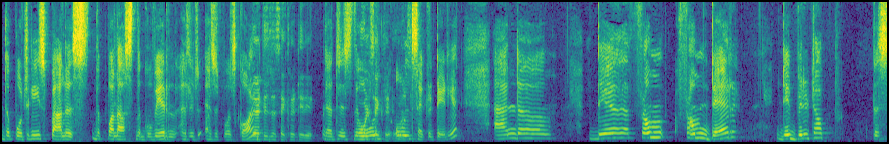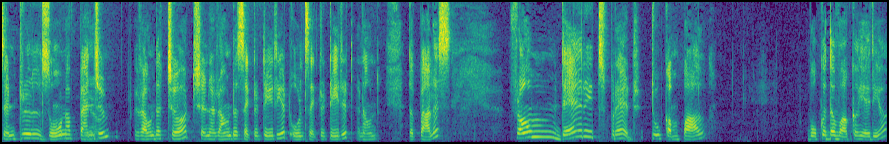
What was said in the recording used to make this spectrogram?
the Portuguese palace, the palace, the govern, as it, as it was called. That is the secretariat. That is the Old old, secretariat, old secretariat. And uh, there, from, from there, they built up the central zone of Panjim around the church and around the secretariat, old secretariat, around the palace. From there, it spread to Campal, Bokadawaka area,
